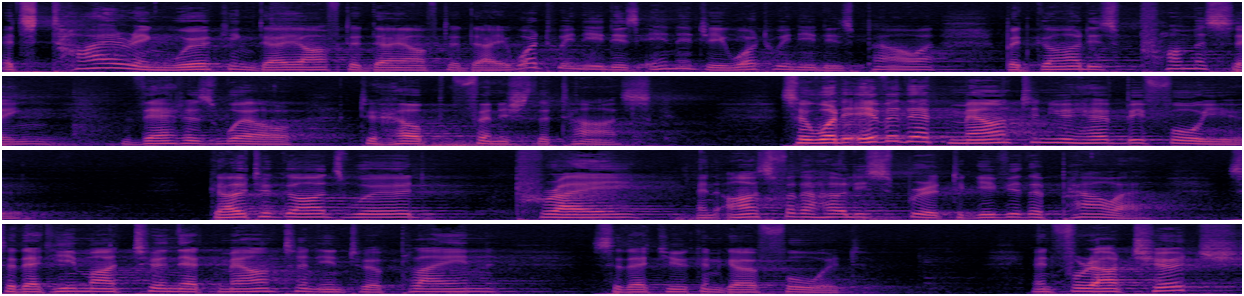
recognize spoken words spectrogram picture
It's tiring working day after day after day. What we need is energy, what we need is power, but God is promising that as well to help finish the task. So, whatever that mountain you have before you, go to God's Word, pray, and ask for the Holy Spirit to give you the power so that He might turn that mountain into a plain so that you can go forward. And for our church,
